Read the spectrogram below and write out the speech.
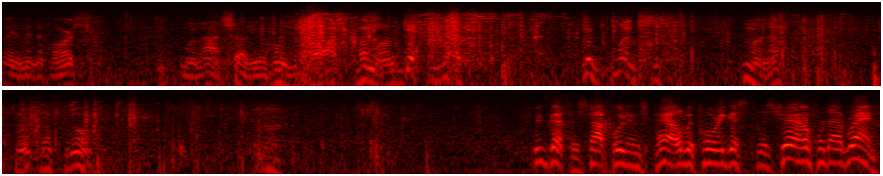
Wait a minute, horse. Come on, I'll show you who's boss. Come on, get back. Get back. Come on, now. No, no, no. We've got to stop William's pal before he gets to the sheriff for that ranch.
